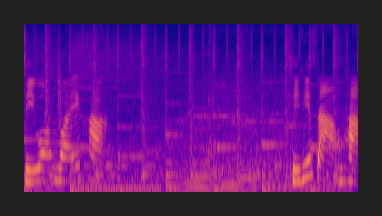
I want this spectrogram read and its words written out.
สีวอมไว้ค่ะ สีที่สามค่ะ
